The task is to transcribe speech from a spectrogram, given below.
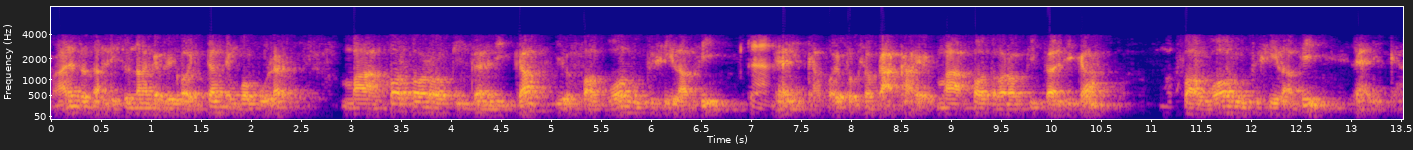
Makanya terus ahli sunnah berkoidah yang populer. Maka toro bibalika yufawahu bisilafi dalika. Pokoknya bukso kakak ya. Maka toro bibalika fawahu bisilafi dalika.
